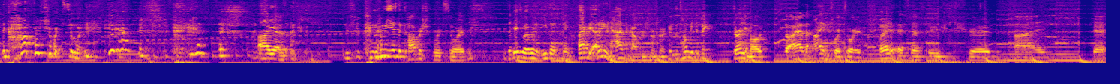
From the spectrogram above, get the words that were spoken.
The copper short sword. Ah, uh, yes. let me use the copper short sword. The base weapon is thing. Actually, I don't even have the copper short sword because it told me to pick journey mode, so I have the iron short sword. What accessory should I get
